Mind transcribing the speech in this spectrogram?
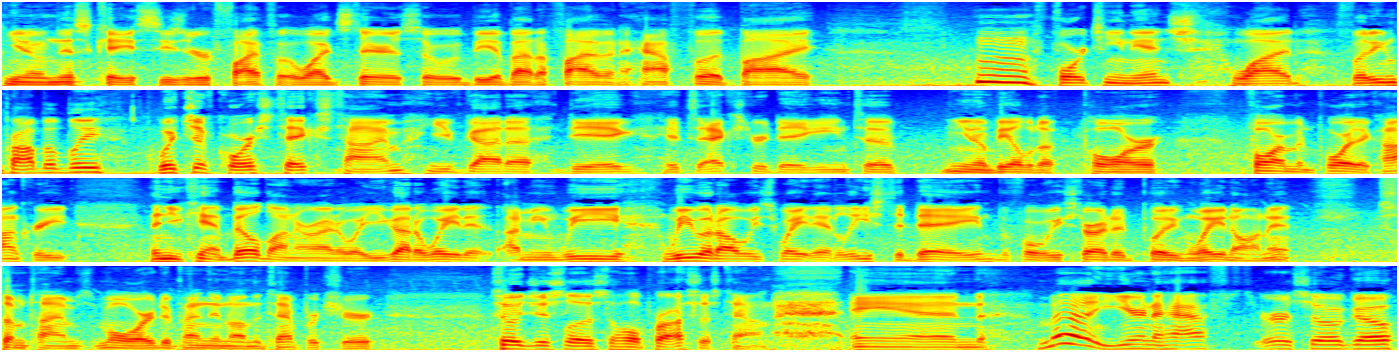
you know, in this case, these are five foot wide stairs. So it would be about a five and a half foot by hmm, 14 inch wide footing probably, which of course takes time. You've got to dig, it's extra digging to, you know, be able to pour, form and pour the concrete. Then you can't build on it right away. You got to wait it. I mean, we, we would always wait at least a day before we started putting weight on it, sometimes more depending on the temperature. So it just slows the whole process down. And about a year and a half or so ago,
